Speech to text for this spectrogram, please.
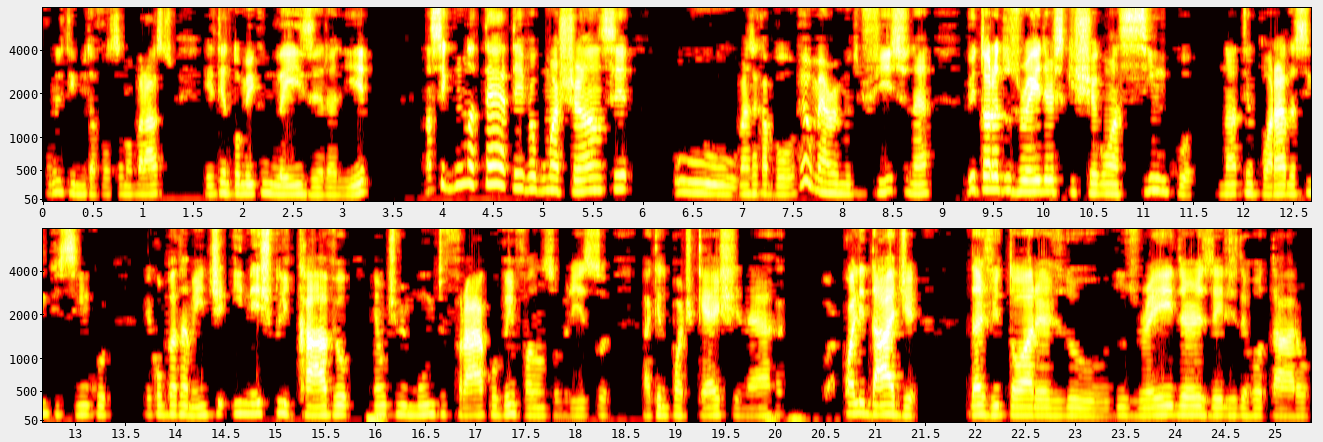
Como ele tem muita força no braço, ele tentou meio que um laser ali. Na segunda até teve alguma chance, o mas acabou. Hail Mary é muito difícil, né? Vitória dos Raiders que chegam a 5 na temporada 5 e 5 é completamente inexplicável. É um time muito fraco, vem falando sobre isso aqui no podcast, né? A qualidade das vitórias do, dos Raiders, eles derrotaram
